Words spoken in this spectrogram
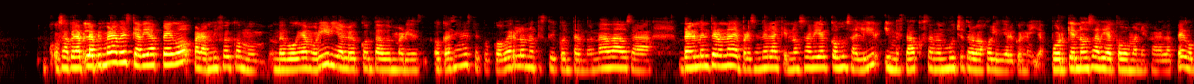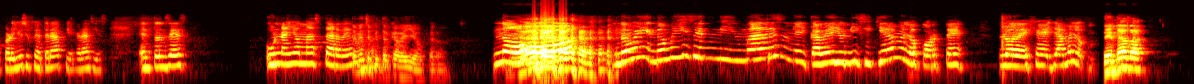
o sea, la, primera vez que había apego, para mí fue como, me voy a morir, ya lo he contado en varias ocasiones, te tocó verlo, no te estoy contando nada, o sea, realmente era una depresión de la que no sabía cómo salir y me estaba costando mucho trabajo lidiar con ella, porque no sabía cómo manejar el apego, pero yo sí fui a terapia, gracias. Entonces, un año más tarde... También se pintó el cabello, pero... No, no me, no me hice ni madres en el cabello, ni siquiera me lo corté. Lo dejé, ya me lo. De nada.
